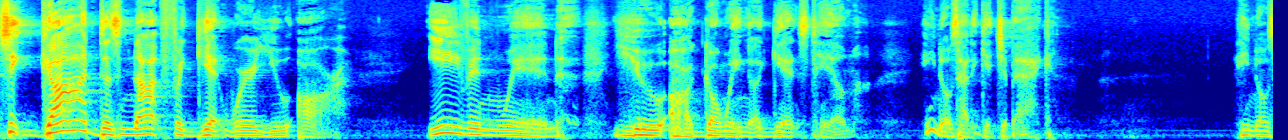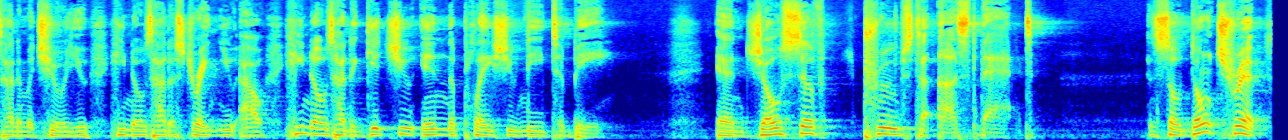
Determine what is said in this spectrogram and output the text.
See, God does not forget where you are, even when you are going against him, he knows how to get you back. He knows how to mature you. He knows how to straighten you out. He knows how to get you in the place you need to be. And Joseph proves to us that. And so don't trip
